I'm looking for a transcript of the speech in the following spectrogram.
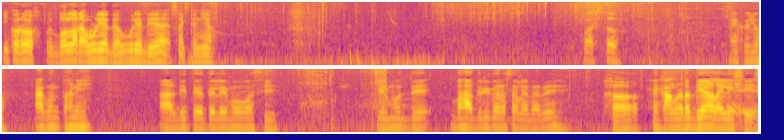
কি করো ওই বল্লারা উড়িয়ে দেও উড়িয়ে দিয়ে সাইকটা নিয়ে কষ্ট। এক হইল আগুন পানি আর দ্বিতীয় তেলে মৌমাছি। এর মধ্যে বাহাদুরি করা চলে না রে। হ্যাঁ কামড়াটা দেয়া হালাইলেই শেষ।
